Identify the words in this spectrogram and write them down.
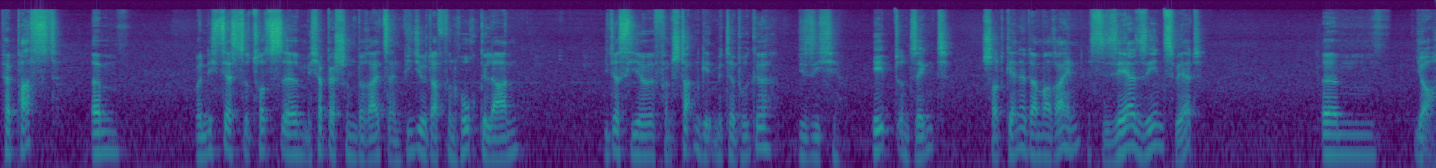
verpasst. Ähm, aber nichtsdestotrotz, ähm, ich habe ja schon bereits ein Video davon hochgeladen, wie das hier vonstatten geht mit der Brücke, die sich hebt und senkt. Schaut gerne da mal rein. Ist sehr sehenswert. Ähm, ja,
